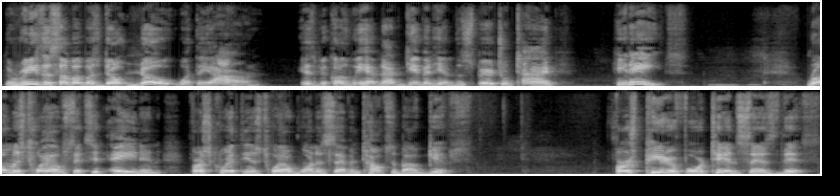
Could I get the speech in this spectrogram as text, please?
The reason some of us don't know what they are is because we have not given him the spiritual time he needs. Romans 12, 6 and 8, and 1 Corinthians 12, 1 and 7 talks about gifts. 1 Peter 4, 10 says this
